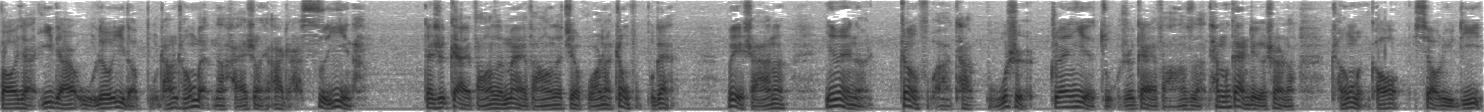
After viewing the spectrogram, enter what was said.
包下一点五六亿的补偿成本呢，还剩下二点四亿呢。但是盖房子卖房子这活呢，政府不干，为啥呢？因为呢。政府啊，它不是专业组织盖房子，他们干这个事儿呢，成本高，效率低。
